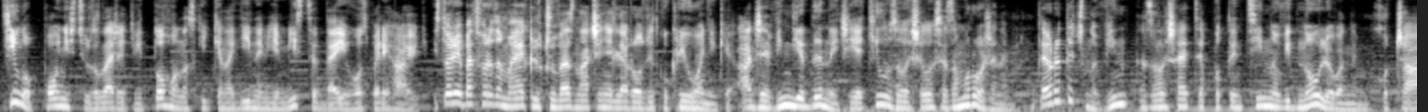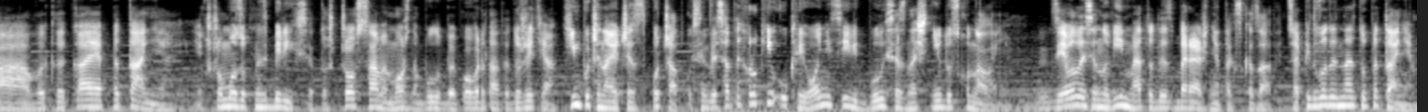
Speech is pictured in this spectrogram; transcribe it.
Тіло повністю залежить від того, наскільки надійним є місце, де його зберігають. Історія Бетфорда має ключове значення для розвитку кріоніки, адже він єдиний, чиє тіло залишилося замороженим. Теоретично він залишається потенційно відновлюваним, хоча викликає питання: якщо мозок не зберігся, то що саме можна було би повертати до життя? Тім, починаючи з початку 70-х років у кріоніці відбулися значні вдосконалення. З'явилися нові методи збереження, так сказати. Це підводить нас до питання,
